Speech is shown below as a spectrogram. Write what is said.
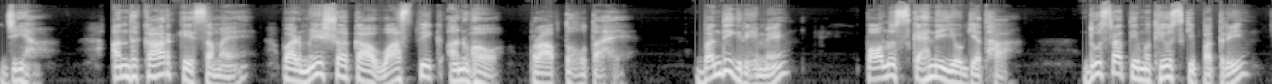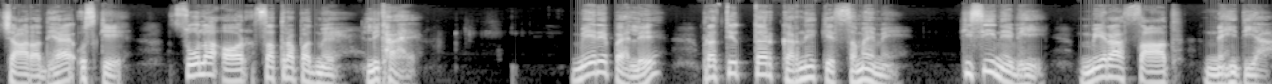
जी हाँ, अंधकार के समय परमेश्वर का वास्तविक अनुभव प्राप्त होता है। बंदी गृह में पॉलुस कहने योग्य था। दूसरा तिमोथियस की पत्री चार अध्याय उसके सोलह और सत्रह पद में लिखा है। मेरे पहले प्रत्युत्तर करने के समय में किसी ने भी मेरा साथ नहीं दिया,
